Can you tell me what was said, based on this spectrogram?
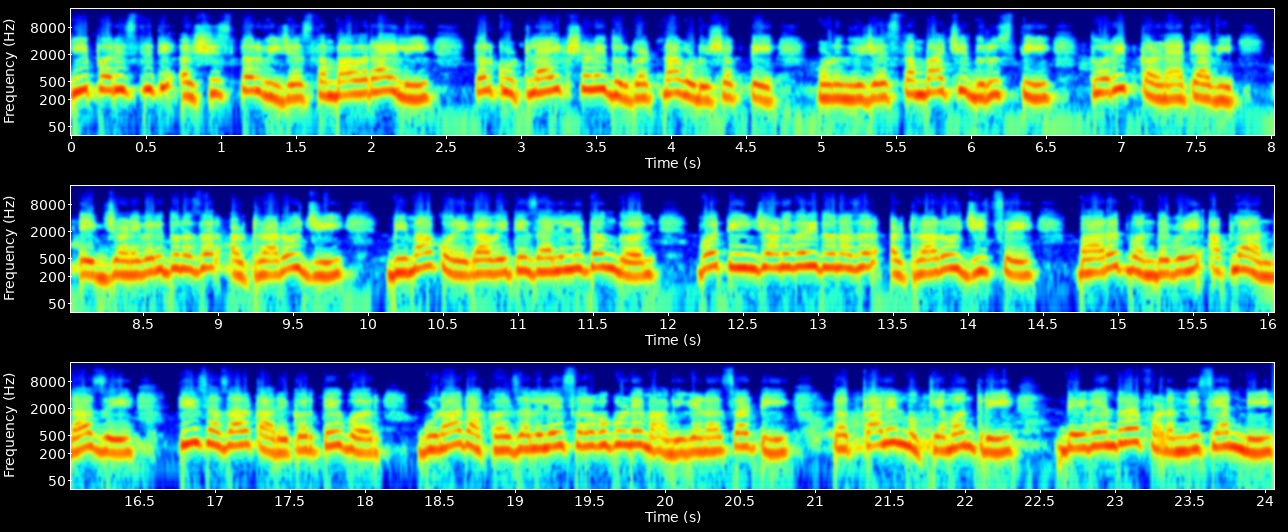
ही परिस्थिती अशीच तर विजयस्तंभावर राहिली तर कुठल्याही क्षणी दुर्घटना घडू शकते. म्हणून विजयस्तंभाची दुरुस्ती त्वरित करण्यात यावी. एक जानेवारी दोन हजार अठरा रोजी भीमा कोरेगाव येथे झालेले दंगल व तीन जानेवारी दोन हजार अठरा रोजीचे भारत बंदवेळी आपल्या अंदाजे तीस हजार कार्यकर्तेवर गुन्हा दाखल झालेले सर्व गुन्हे मागे घेण्यासाठी तत्कालीन मुख्यमंत्री देवेंद्र फडणवीस यांनी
